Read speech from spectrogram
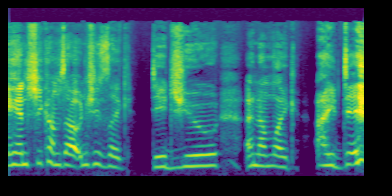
and she comes out and she's like, Did you? And I'm like, I did.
